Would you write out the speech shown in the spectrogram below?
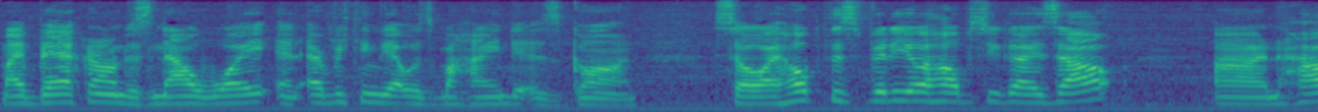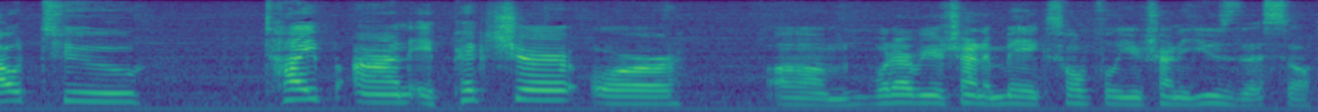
My background is now white and everything that was behind it is gone. So I hope this video helps you guys out on how to type on a picture or um, whatever you're trying to make. So hopefully you're trying to use this. So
